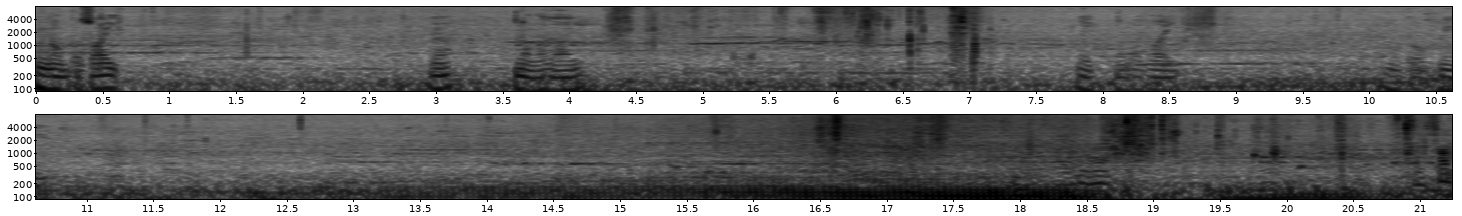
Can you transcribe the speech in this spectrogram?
não posso xoay, não posso aí này nó vậy bột mì sản xuất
